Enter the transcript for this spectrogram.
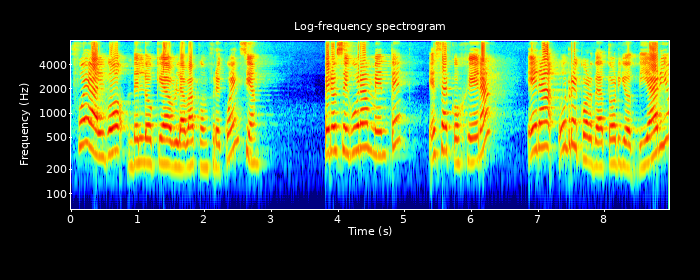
fue algo de lo que hablaba con frecuencia, pero seguramente esa cojera era un recordatorio diario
